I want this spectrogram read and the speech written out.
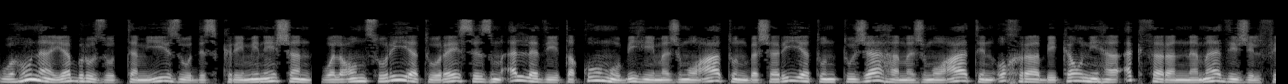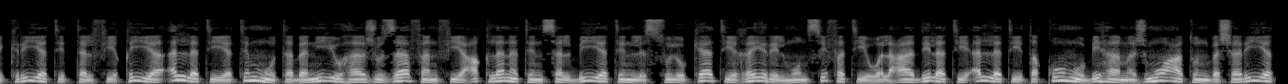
وهنا يبرز التمييز discrimination والعنصرية racism الذي تقوم به مجموعات بشرية تجاه مجموعات أخرى بكونها أكثر النماذج الفكرية التلفيقية التي يتم تبنيها جزافا في عقلنة سلبية للسلوكات غير المنصفة والعادلة التي تقوم بها مجموعة بشرية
